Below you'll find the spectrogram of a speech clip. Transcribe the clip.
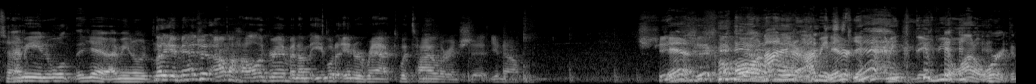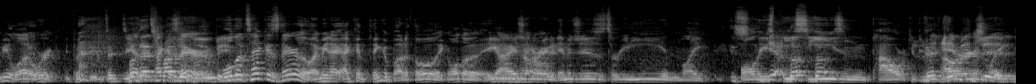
tech. I mean, well, yeah. I mean, it would, Like imagine I'm a hologram and I'm able to interact with Tyler and shit. You know. Shit, yeah. shit, oh, calm down. not inter. I mean, inter. Yeah. I mean, it'd be a lot of work. It'd be a lot of work. But, the, the- yeah, the tech is there. Bluebeam. Well, the tech is there though. I mean, I, I can think about it though. Like all the AI No. generated images, 3D, and like all these Yeah, the- the- PCs and power, computer The power, image, and, like,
